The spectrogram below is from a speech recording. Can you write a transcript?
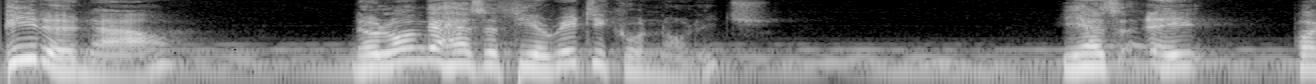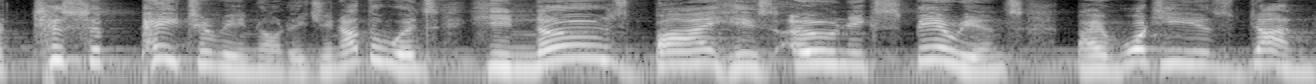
Peter now no longer has a theoretical knowledge, he has a participatory knowledge. In other words, he knows by his own experience, by what he has done,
